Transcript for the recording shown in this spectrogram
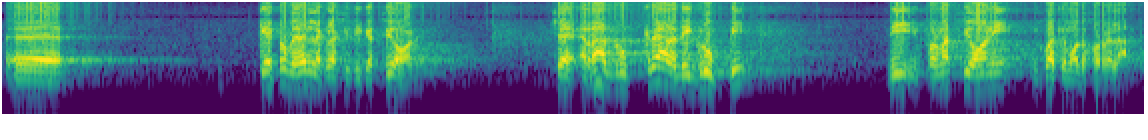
Eh, che è il problema della classificazione, cioè creare dei gruppi di informazioni in qualche modo correlate.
